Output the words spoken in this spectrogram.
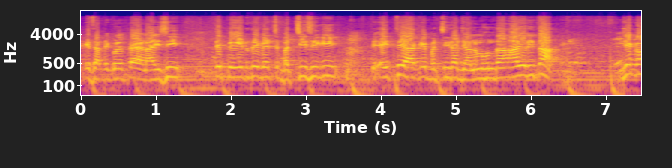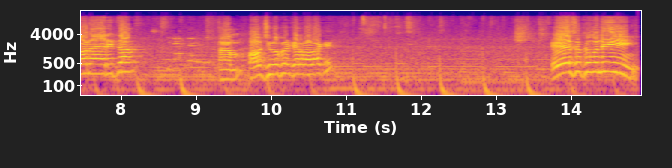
ਕਿ ਸਾਡੇ ਕੋਲੇ ਭੈਣ ਆਈ ਸੀ ਤੇ ਪੇਟ ਦੇ ਵਿੱਚ ਬੱਚੀ ਸੀਗੀ ਤੇ ਇੱਥੇ ਆ ਕੇ ਬੱਚੀ ਦਾ ਜਨਮ ਹੁੰਦਾ। ਆਜੋ ਰੀਤਾ। ਜੇ ਕੌਣ ਆਇਆ ਰੀਤਾ? ਹਾਂ ਪਹੁੰਚੋ ਫਿਰ ਕਰਵਾ ਲਾ ਕੇ। ਏ ਸੁਖਮਨੀ,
